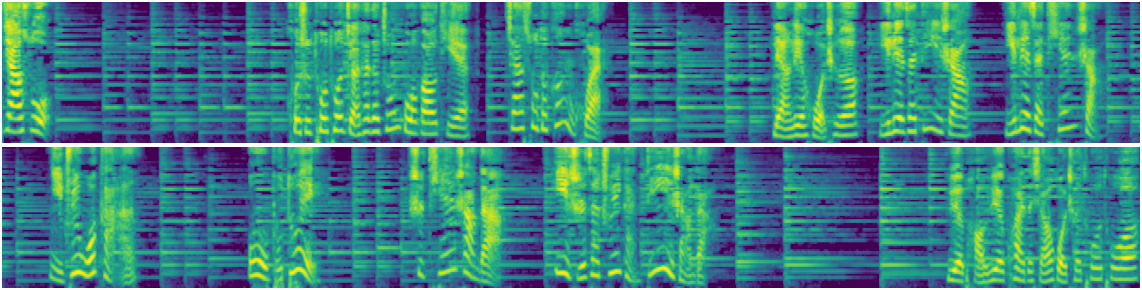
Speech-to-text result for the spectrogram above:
加速。可是托托脚下的中国高铁加速的更快，两列火车一列在地上，一列在天上，你追我赶。哦，不对，是天上的一直在追赶地上的。越跑越快的小火车托托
